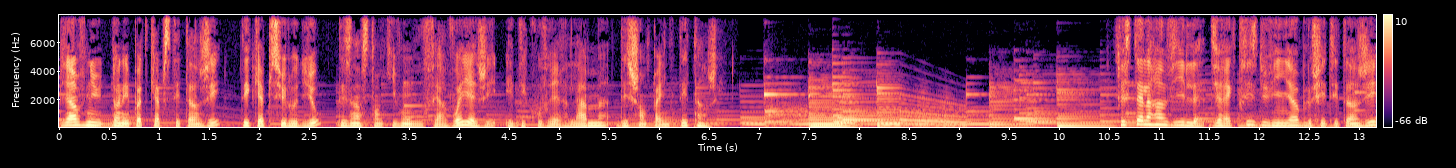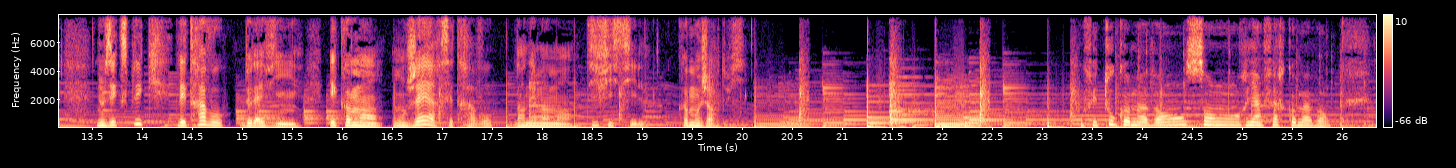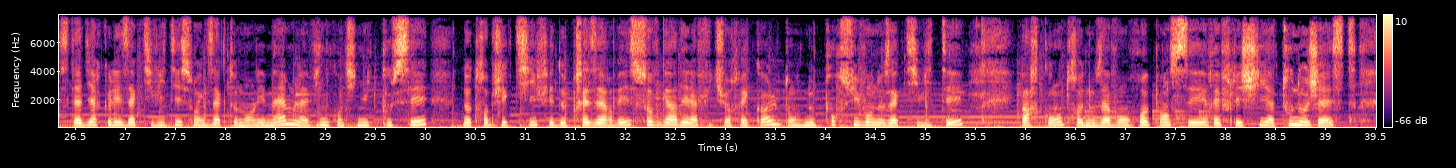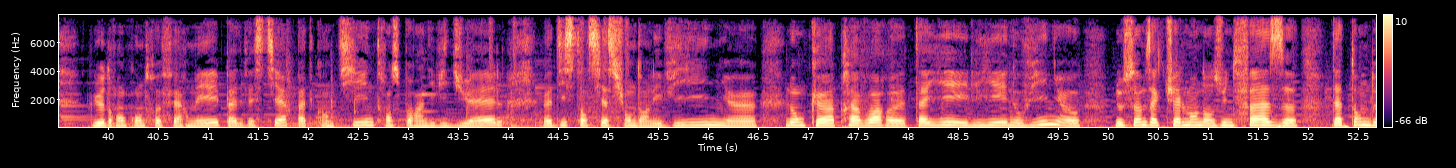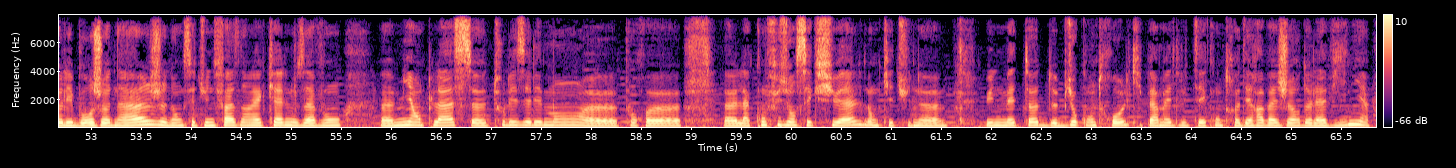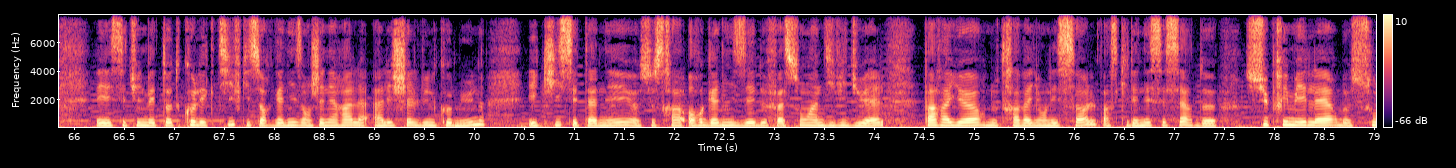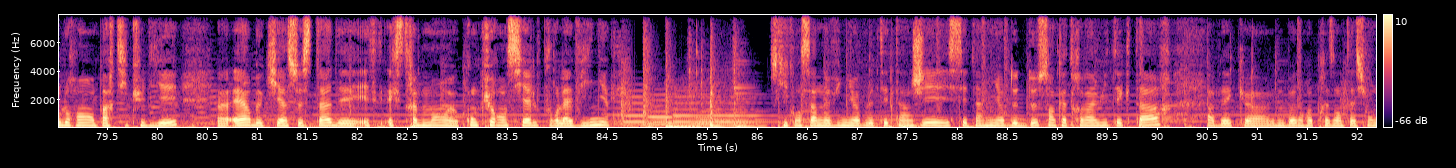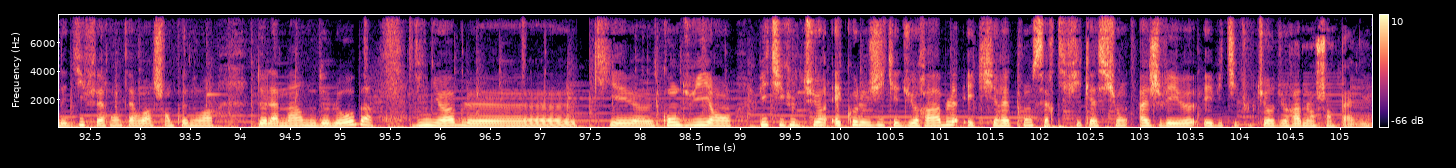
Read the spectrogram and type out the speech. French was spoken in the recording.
Bienvenue dans les podcasts Tétinger, des capsules audio, des instants qui vont vous faire voyager et découvrir l'âme des champagnes Tétinger. Christelle Rainville, directrice du vignoble chez Tétinger, nous explique les travaux de la vigne et comment on gère ces travaux dans des moments difficiles comme aujourd'hui. Fait tout comme avant, sans rien faire comme avant. C'est-à-dire que les activités sont exactement les mêmes, la vigne continue de pousser. Notre objectif est de préserver, sauvegarder la future récolte. Donc nous poursuivons nos activités. Par contre, nous avons repensé, réfléchi à tous nos gestes lieu de rencontre fermé, pas de vestiaire, pas de cantine, transport individuel, euh, distanciation dans les vignes. Euh. donc euh, après avoir taillé et lié nos vignes, nous sommes actuellement dans une phase d'attente de l'ébourgeonnage. Donc c'est une phase dans laquelle nous avons mis en place euh, tous les éléments euh, pour la confusion sexuelle, donc qui est une, une méthode de biocontrôle qui permet de lutter contre des ravageurs de la vigne. Et c'est une méthode collective qui s'organise en général à l'échelle d'une commune et qui cette année se sera organisée de façon individuelle. Par ailleurs, nous travaillons les sols parce qu'il est nécessaire de supprimer l'herbe sous le rang en particulier, herbe qui à ce stade est extrêmement concurrentielle pour la vigne. Qui concerne le vignoble Tétinger, c'est un vignoble de 288 hectares avec euh, une bonne représentation des différents terroirs champenois de la Marne ou de l'Aube. Vignoble euh, qui est euh, conduit en viticulture écologique et durable et qui répond certification HVE et viticulture durable en Champagne.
